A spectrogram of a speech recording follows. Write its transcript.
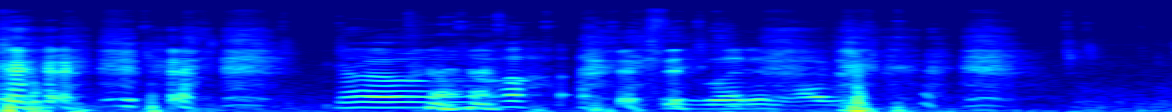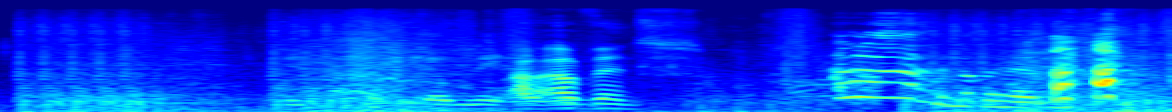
no. Just let him have it. Just show me how Out, out, Vince. Ah, another head.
